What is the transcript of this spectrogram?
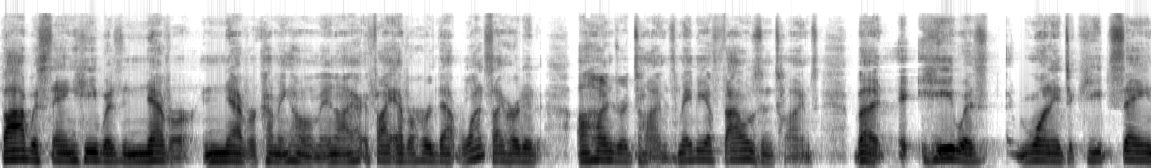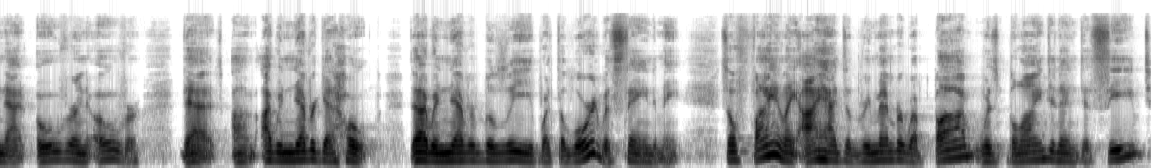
Bob was saying he was never, never coming home. And I, if I ever heard that once, I heard it a hundred times, maybe a thousand times. But he was wanting to keep saying that over and over that um, I would never get hope that I would never believe what the Lord was saying to me. So finally, I had to remember what Bob was blinded and deceived.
